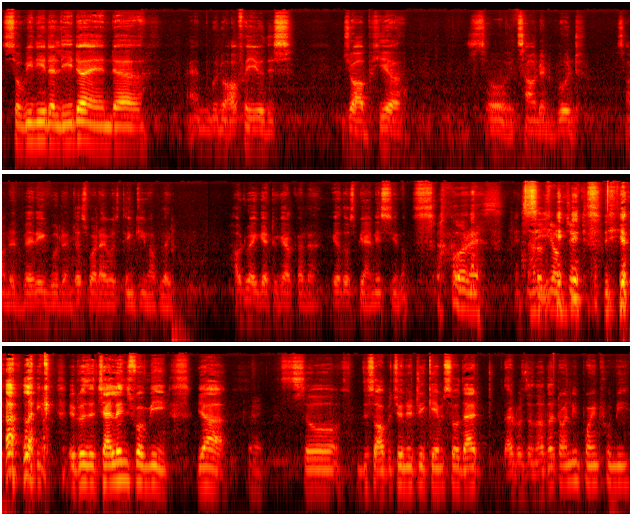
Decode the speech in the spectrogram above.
So we need a leader, and uh, I'm going to offer you this job here." So it sounded good, sounded very good, and just what I was thinking of, like, how do I get to Calcutta? Hear those pianists, you know. Yes. That was the objective. yeah, like it was a challenge for me. Yeah. Right. So this opportunity came so that that was another turning point for me.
